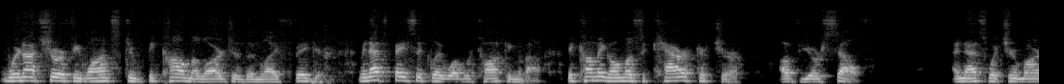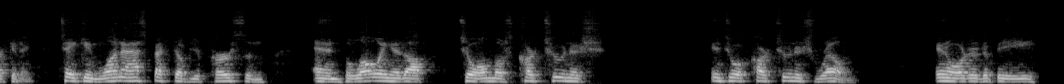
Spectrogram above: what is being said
We're not sure if he wants to become a larger than life figure. I mean, that's basically what we're talking about becoming almost a caricature of yourself. And that's what you're marketing. Taking one aspect of your person and blowing it up to almost cartoonish, into a cartoonish realm in order to be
